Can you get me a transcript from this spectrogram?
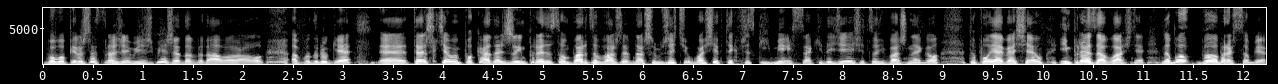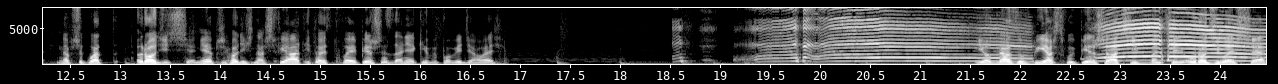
bo po pierwsze strasznie mi się śmiesznie to wydawało, a po drugie e, też chciałem pokazać, że imprezy są bardzo ważne w naszym życiu. Właśnie w tych wszystkich miejscach, kiedy dzieje się coś ważnego, to pojawia się impreza właśnie. No bo wyobraź sobie, na przykład rodzisz się, nie? Przychodzisz na świat i to jest twoje pierwsze zdanie, jakie wypowiedziałeś. I od razu wbijasz swój pierwszy achievement, czyli urodziłeś się.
